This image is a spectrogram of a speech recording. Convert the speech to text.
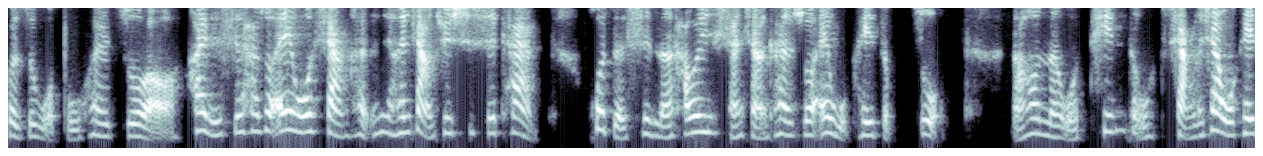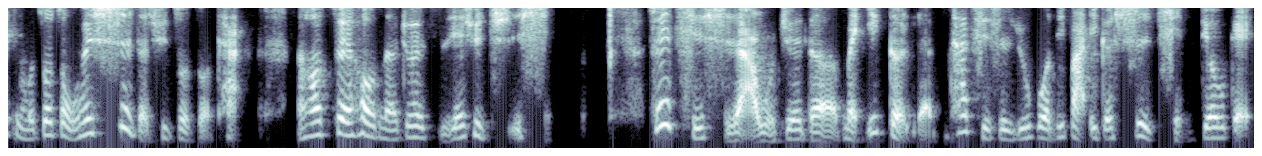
或者是我不会做，或者是他说哎，我想很很想去试试看，或者是呢，他会想想看说，哎，我可以怎么做？然后呢，我听，我想了一下，我可以怎么做做，我会试着去做做看，然后最后呢，就会直接去执行。所以其实啊，我觉得每一个人，他其实如果你把一个事情丢给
